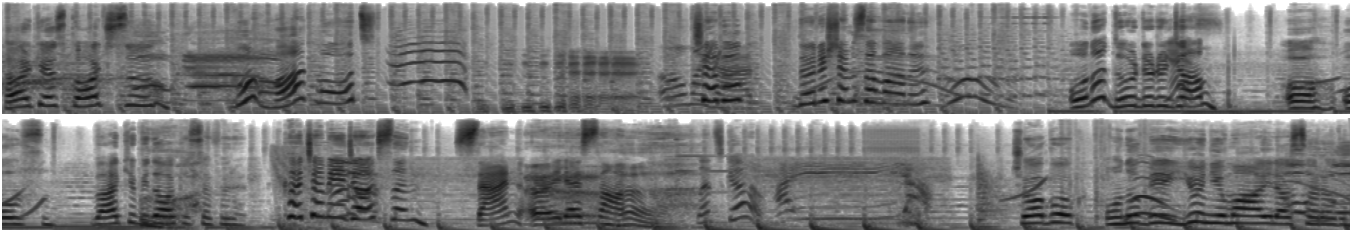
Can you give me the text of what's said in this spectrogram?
Herkes kaçsın. Bu hot mod. Oh my Çabuk. god. Dönüşüm zamanı. Onu durduracağım. Oh olsun. Belki bir dahaki sefere. Kaçamayacaksın. Sen öyle san. Let's go. Çabuk onu bir yün yumağıyla saralım.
